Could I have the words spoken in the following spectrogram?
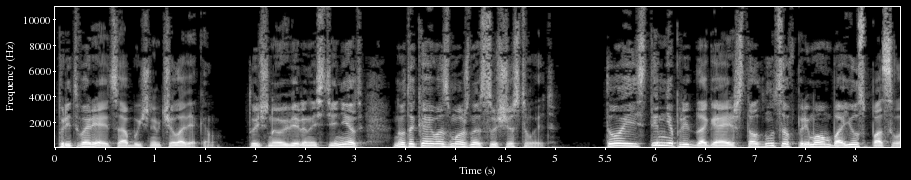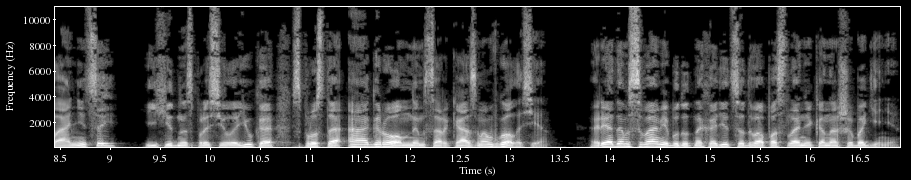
притворяется обычным человеком. Точной уверенности нет, но такая возможность существует. То есть ты мне предлагаешь столкнуться в прямом бою с посланницей? ехидно спросила Юка с просто огромным сарказмом в голосе. Рядом с вами будут находиться два посланника нашей богини.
